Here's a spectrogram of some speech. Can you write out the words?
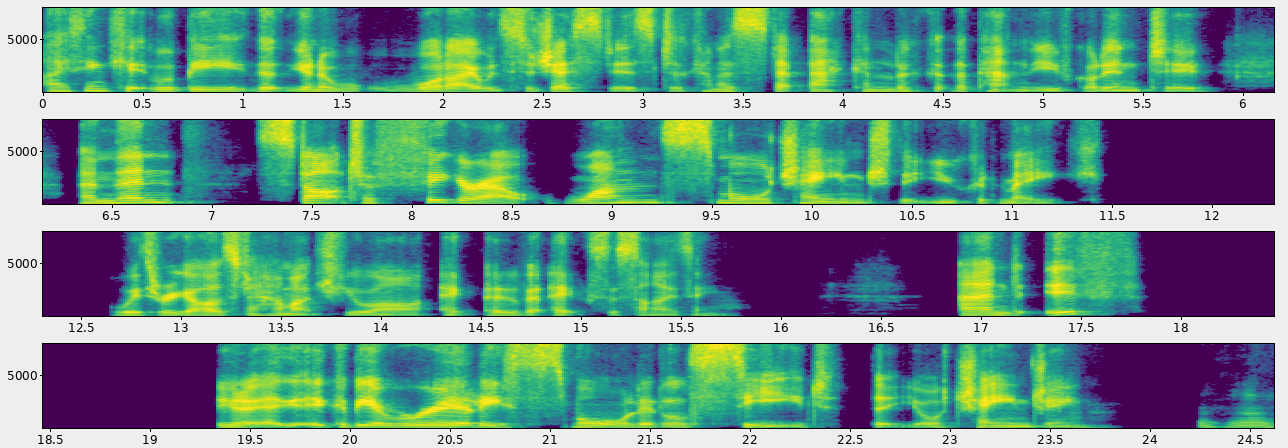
I think it would be that, you know, what I would suggest is to kind of step back and look at the pattern that you've got into and then start to figure out one small change that you could make with regards to how much you are over exercising. And if, you know, it, could be a really small little seed that you're changing hmm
